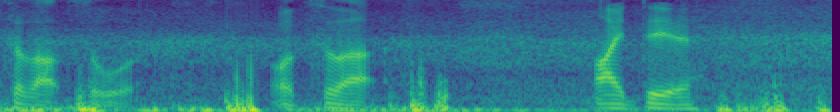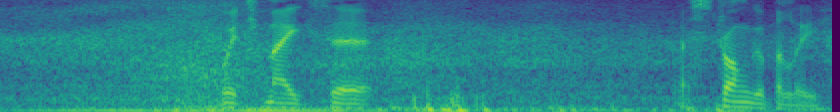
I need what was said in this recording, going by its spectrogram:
to that thought or to that idea which makes it a stronger belief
